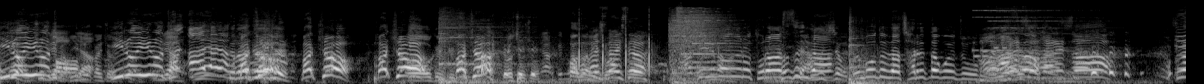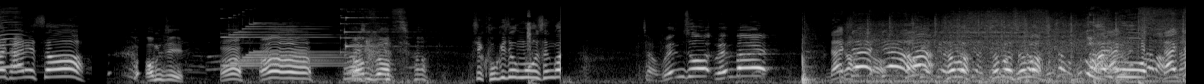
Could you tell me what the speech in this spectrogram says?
이로 이로 이로 이로 다 아야야 맞춰! 맞춰! 맞춰! 맞춰! 나이스 나이스. 1번으로 돌아왔습니다. 멤버들 나 잘했다고 해줘. 잘했어 잘했어. 수아 잘했어. 엄지. 어, 어, 어. thumbs up. 혹시 구기 종목은 생각 자 왼손 왼발 나이스 뛰어 잡아, 잡아, 잡아. 아이고, 나이스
